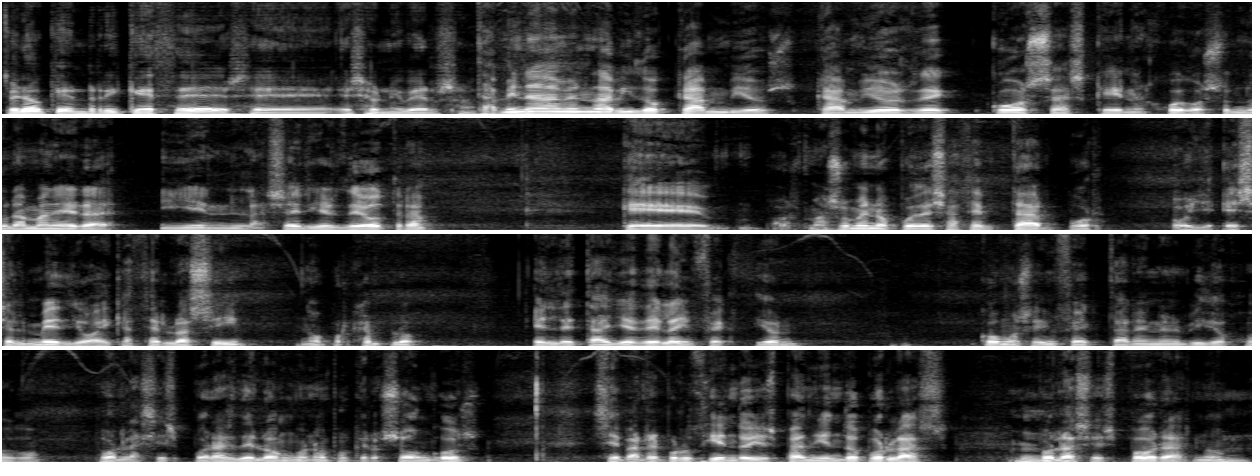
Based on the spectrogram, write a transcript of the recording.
pero que enriquece ese, ese universo. También han habido cambios, cambios de cosas que en el juego son de una manera y en las series de otra, que pues más o menos puedes aceptar por, oye, es el medio, hay que hacerlo así, ¿no? Por ejemplo, el detalle de la infección. ¿Cómo se infectan en el videojuego? Por las esporas del hongo, ¿no? Porque los hongos se van reproduciendo y expandiendo por las, por las esporas, ¿no?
